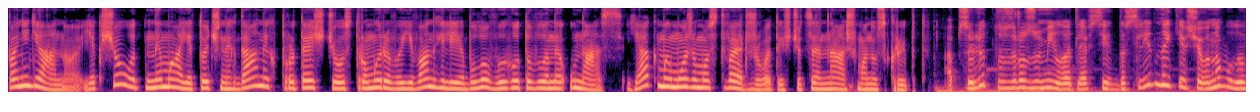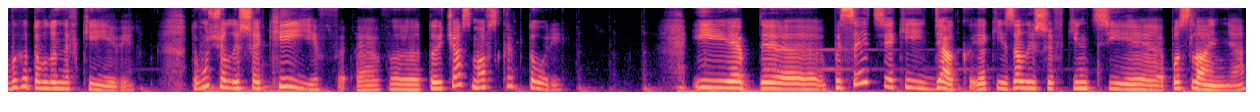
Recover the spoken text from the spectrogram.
Пані Діано, якщо от немає точних даних про те, що Остромирове Євангеліє було виготовлене у нас, як ми можемо стверджувати, що це наш манускрипт? Абсолютно зрозуміло для всіх дослідників, що воно було виготовлене в Києві, тому що лише Київ е, в той час мав скрипторій. І е, писець, який дяк, який залишив в кінці послання,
